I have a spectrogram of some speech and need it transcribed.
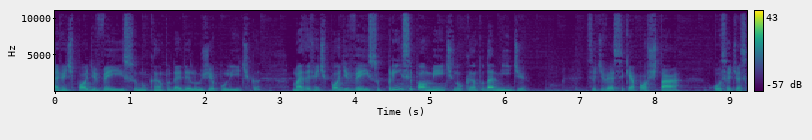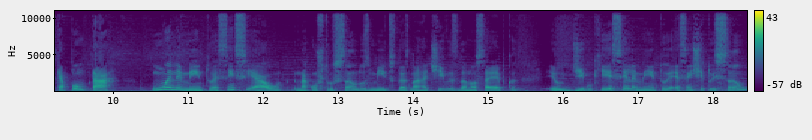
A gente pode ver isso no campo da ideologia política, mas a gente pode ver isso principalmente no campo da mídia. Se eu tivesse que apostar, ou se eu tivesse que apontar um elemento essencial na construção dos mitos, das narrativas da nossa época, eu digo que esse elemento, essa instituição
